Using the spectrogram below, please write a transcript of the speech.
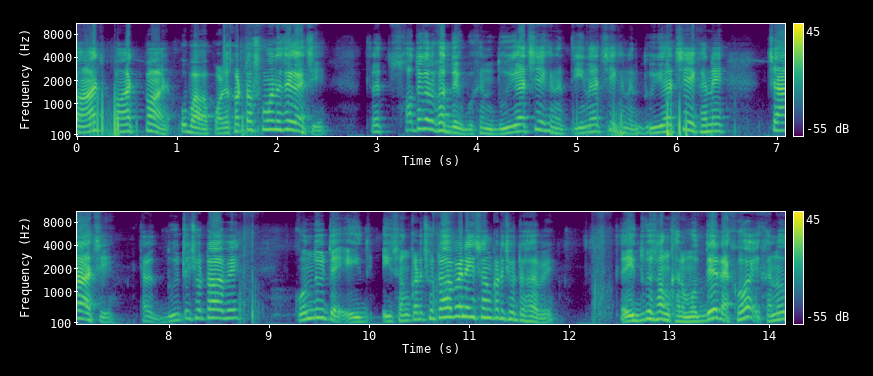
পাঁচ পাঁচ পাঁচ। ও বাবা, পরের ঘরটাও সমান এসে গেছে। তাহলে শতকের ঘর দেখব। এখানে দুই আছে, এখানে তিন আছে, এখানে দুই আছে, এখানে চার আছে। তাহলে দুইটা ছোট হবে। কোন দুইটা? এই এই সংখ্যাটা ছোটো হবে না এই সংখ্যাটা ছোটো হবে? এই দুটো সংখ্যার মধ্যে দেখো, এখানেও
